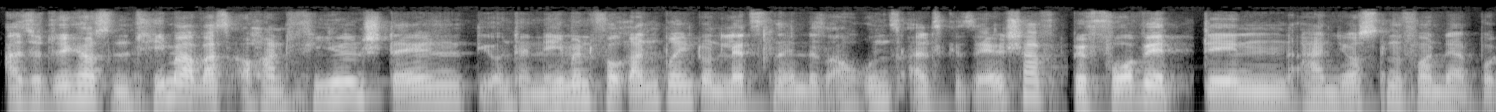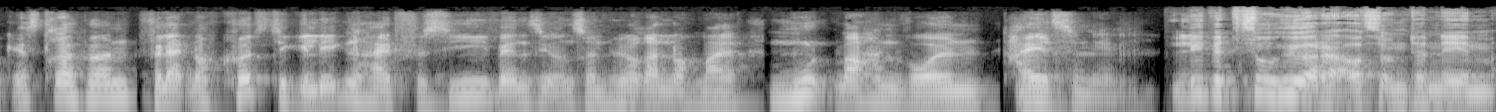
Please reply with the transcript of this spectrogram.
Also durchaus ein Thema, was auch an vielen Stellen die Unternehmen voranbringt und letzten Endes auch uns als Gesellschaft. Bevor wir den Herrn Josten von der Burgestra hören, vielleicht noch kurz die Gelegenheit für Sie, wenn Sie unseren Hörern nochmal Mut machen wollen, teilzunehmen. Liebe Zuhörer aus Unternehmen,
